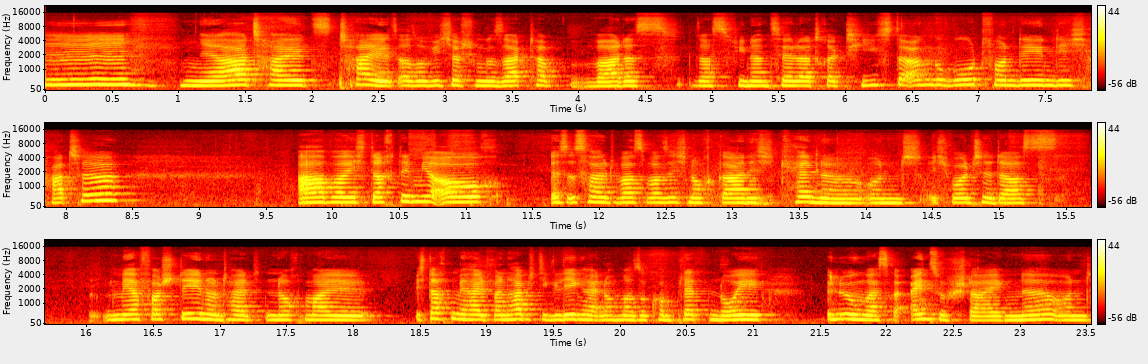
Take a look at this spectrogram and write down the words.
Hm, ja, teils, teils. Also wie ich ja schon gesagt habe, war das das finanziell attraktivste Angebot von denen, die ich hatte. Aber ich dachte mir auch, es ist halt was, was ich noch gar nicht kenne und ich wollte das mehr verstehen und halt nochmal, ich dachte mir halt, wann habe ich die Gelegenheit nochmal so komplett neu in irgendwas einzusteigen. Ne? Und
